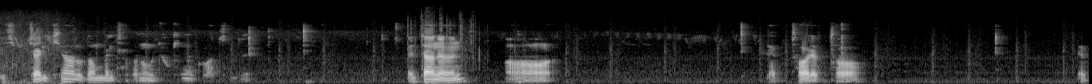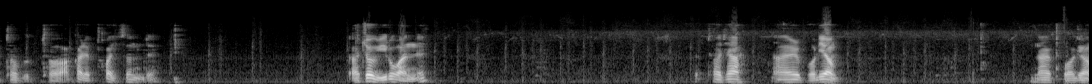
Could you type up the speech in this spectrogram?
50짜리 티라노도 한 마리 잡아놓으면 좋긴 할 것 같은데. 일단은, 어, 랩터, 랩터. 랩터부터, 아까 랩터가 있었는데. 아, 저 위로 갔네? 랩터, 자, 날 보렴. 날 버렴.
